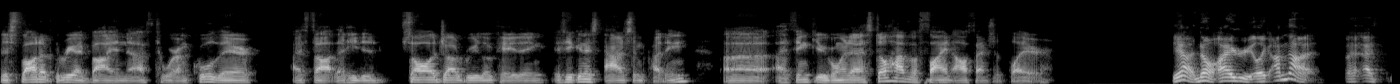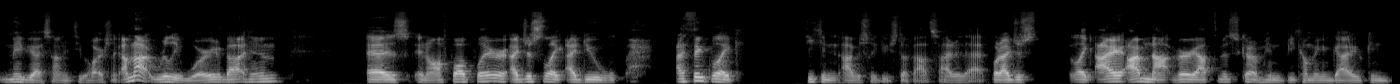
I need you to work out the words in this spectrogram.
the spot up three, I buy enough to where I'm cool there. I thought that he did solid job relocating. If he can just add some cutting, uh, I think you're going to still have a fine offensive player. Yeah, no, I agree. Like I'm not I, I, maybe I sounded too harsh. Like I'm not really worried about him as an off-ball player. I just like I do. I think like he can obviously do stuff outside of that, but I just like I I'm not very optimistic on him becoming a guy who can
